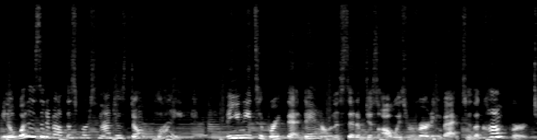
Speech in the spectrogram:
You know what is it about this person i just don't like? And you need to break that down instead of just always reverting back to the comfort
